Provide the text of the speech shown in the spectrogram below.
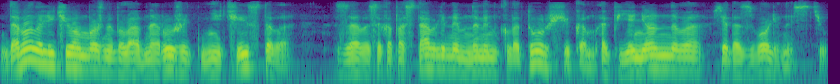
Да ли чего можно было обнаружить нечистого за высокопоставленным номенклатурщиком, опьяненного вседозволенностью.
